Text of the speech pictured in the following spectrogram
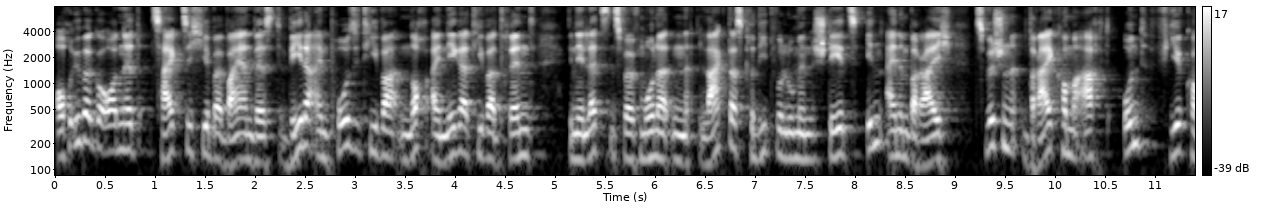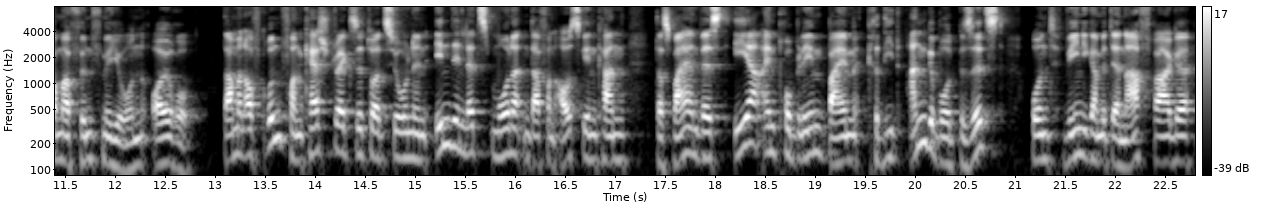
Auch übergeordnet zeigt sich hier bei Bayern West weder ein positiver noch ein negativer Trend. In den letzten zwölf Monaten lag das Kreditvolumen stets in einem Bereich zwischen 3,8 und 4,5 Millionen Euro. Da man aufgrund von Cash-Drag-Situationen in den letzten Monaten davon ausgehen kann, dass Bayern West eher ein Problem beim Kreditangebot besitzt und weniger mit der Nachfrage,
